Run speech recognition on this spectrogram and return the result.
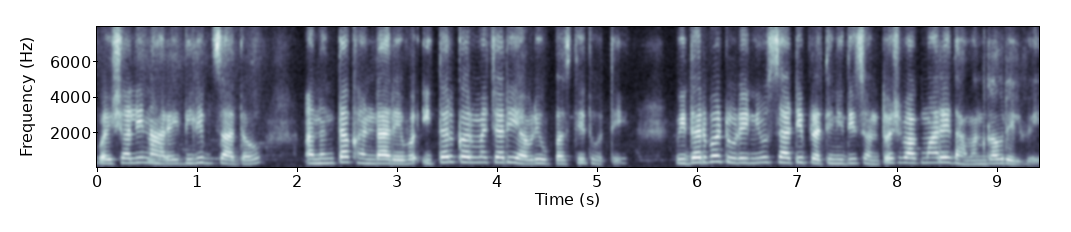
वैशाली नारे दिलीप जाधव अनंता खंडारे व इतर कर्मचारी यावेळी उपस्थित होते. विदर्भ टुडे न्यूजसाठी प्रतिनिधी संतोष वाघमारे धामणगाव रेल्वे.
